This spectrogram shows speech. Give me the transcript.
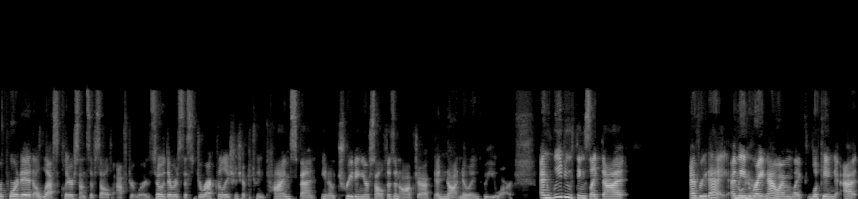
reported a less clear sense of self afterwards. So there was this direct relationship between time spent, you know, treating yourself as an object and not mm. knowing who you are. And we do things like that every day. I oh, mean, oh, yeah. right now I'm like looking at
